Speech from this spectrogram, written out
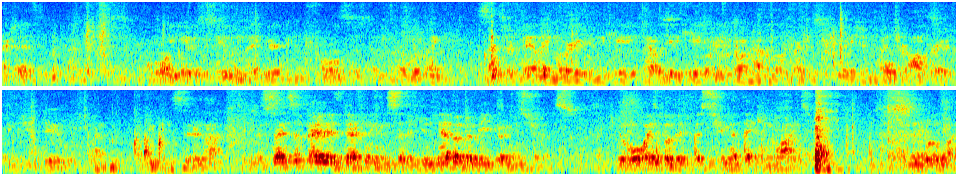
Actually, that's, do you assume that your control systems are with like sensor failing where you indicate, that would be the case where you don't have a low pressure situation, but your operative things you do. Do you consider that? in this? Sensor failure is definitely considered. You never believe your instruments. You always believe, assume that they can write, and they will write.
